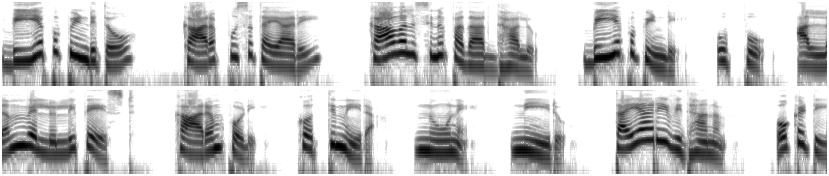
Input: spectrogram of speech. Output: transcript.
బియ్యపు పిండితో కారపూస తయారీ కావలసిన పదార్థాలు. బియ్యపు పిండి ఉప్పు అల్లం వెల్లుల్లి పేస్ట్ కారం పొడి కొత్తిమీర నూనె నీరు. తయారీ విధానం. ఒకటి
